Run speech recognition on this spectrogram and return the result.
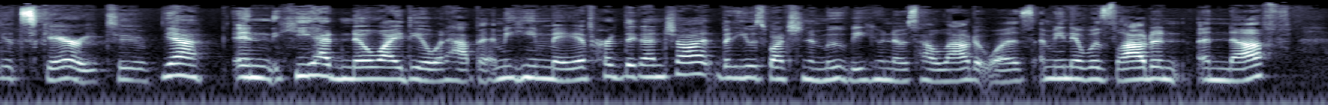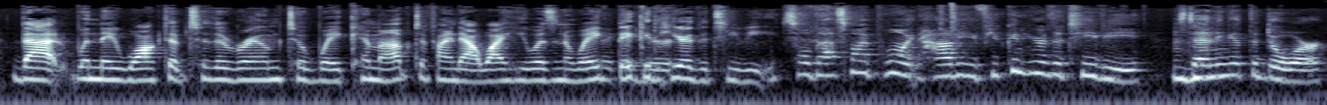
it's scary too. Yeah, and he had no idea what happened. I mean, he may have heard the gunshot, but he was watching a movie. Who knows how loud it was? I mean, it was loud en- enough that when they walked up to the room to wake him up to find out why he wasn't awake, they, could could hear hear the TV. So that's my point. How do you, if you can hear the TV Mm-hmm. standing at the door,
